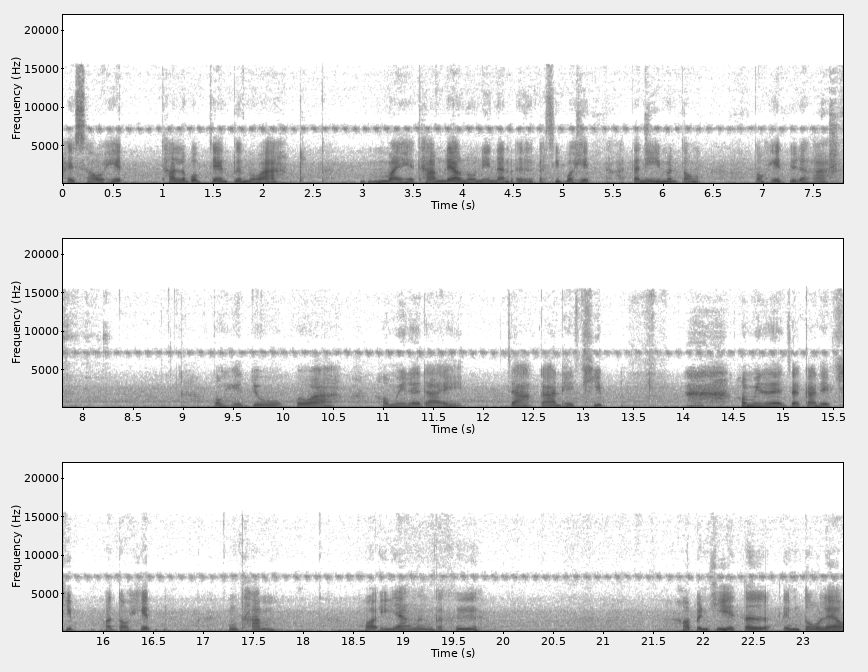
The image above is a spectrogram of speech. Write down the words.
ให้เซาเฮ็ดถ้าระบบแจ้งเตือนว่า ไม่ให้ทำแล้วนู่นนี่นั่นเออกสิบ่เฮ็ด ต่นี่มันต้องต้องเฮ็ดอยู่นะคะต้องเฮ็ดอยู่ เพราะว่าเขาไม่ได้ได้จากการเฮ็ดคลิปเขาไม่ได้จากการเฮ็ดคลิปเขาต้องเฮ็ดต้องทำเพราะอีกอย่างหนึ่งก็คือเขาเป็นคีเอเตอร์เต็มโตแล้ว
